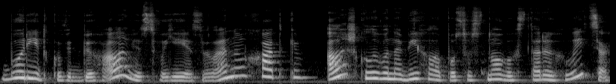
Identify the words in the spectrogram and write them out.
бо рідко відбігала від своєї зеленої хатки. Але ж коли вона бігала по соснових старих глицях,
